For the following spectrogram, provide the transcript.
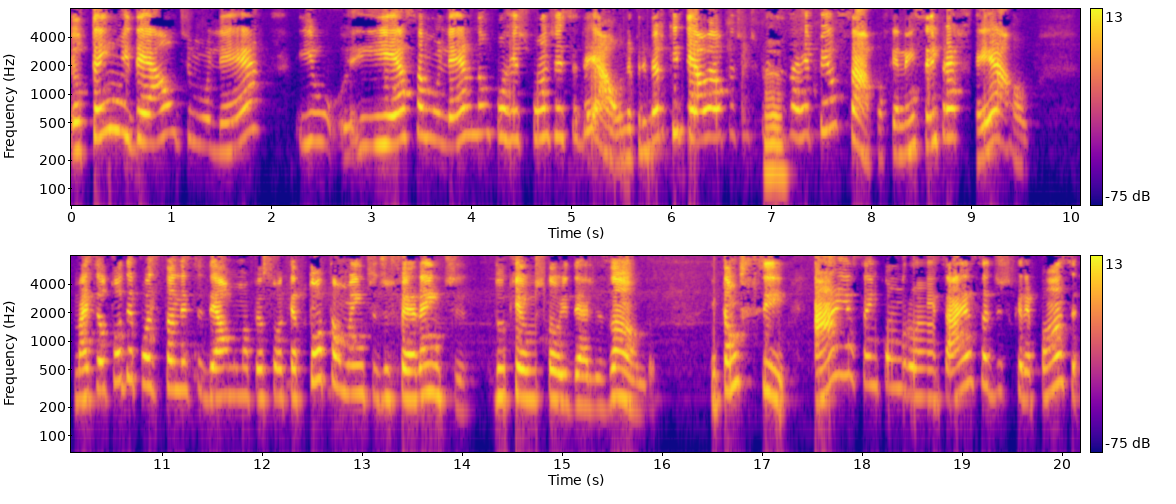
Eu tenho um ideal de mulher e, e essa mulher não corresponde a esse ideal. Né? Primeiro que ideal é o que a gente precisa é. repensar, porque nem sempre é real. Mas eu estou depositando esse ideal numa pessoa que é totalmente diferente do que eu estou idealizando. Então, se há essa incongruência, há essa discrepância,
